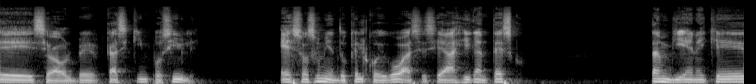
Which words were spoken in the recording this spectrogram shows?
eh, se va a volver casi que imposible. Eso asumiendo que el código base sea gigantesco. También hay que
